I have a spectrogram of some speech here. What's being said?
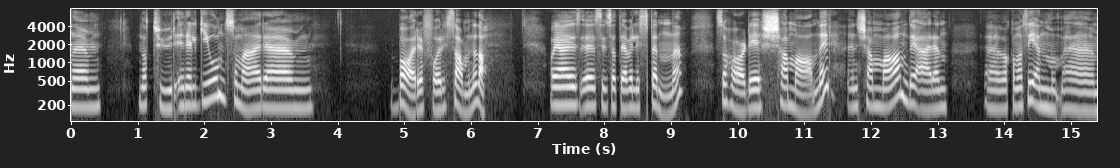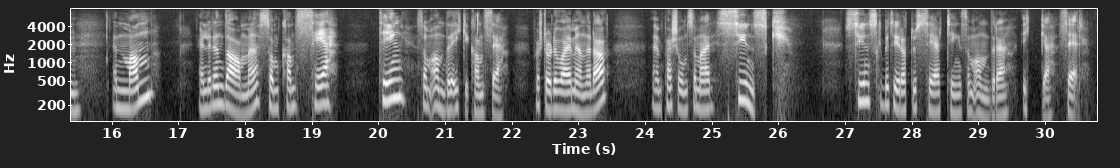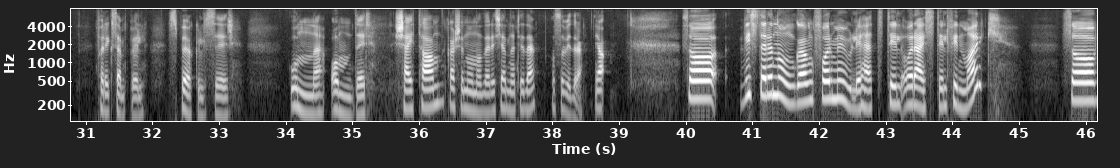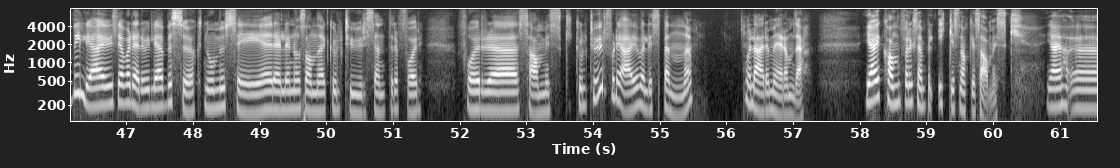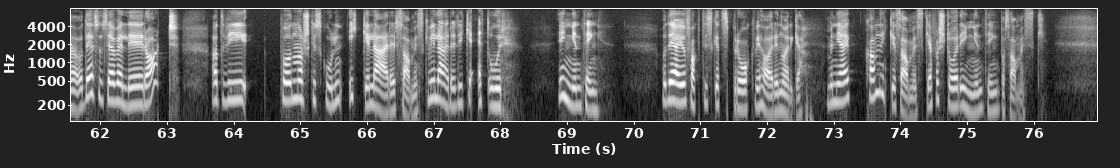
naturreligion som er bare for samene, da. Og jeg eh, syns at det er veldig spennende. Så har de sjamaner. En sjaman, det er en Eh, hva kan man si en, eh, en mann eller en dame som kan se ting som andre ikke kan se. Forstår du hva jeg mener da? En person som er synsk. Synsk betyr at du ser ting som andre ikke ser. Eksempel spøkelser, onde ånder, sjeitan, kanskje noen av dere kjenner til det, osv. Ja. Så hvis dere noen gang får mulighet til å reise til Finnmark, så ville jeg, hvis jeg var dere, ville jeg besøkt noen museer eller noen sånne kultursentre for, for uh, samisk kultur, for det er jo veldig spennende å lære mer om det. Jeg kan f.eks. ikke snakke samisk. Jeg, øh, og det syns jeg er veldig rart. At vi på den norske skolen ikke lærer samisk. Vi lærer ikke ett ord. Ingenting. Og det er jo faktisk et språk vi har i Norge. Men jeg kan ikke samisk. Jeg forstår ingenting på samisk.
